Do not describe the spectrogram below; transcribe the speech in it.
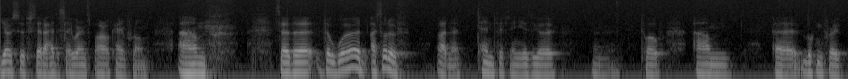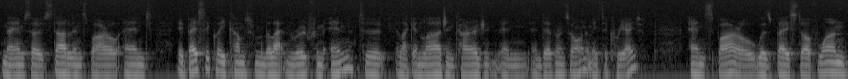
Joseph said I had to say where Enspiral came from. Um, so the, the word, I sort of, I don't know, 10, 15 years ago, uh, 12, um, uh, looking for a name, so started Enspiral, and it basically comes from the Latin root from en, to like enlarge, encourage, and, and endeavour and so on. It means to create. And spiral was based off one,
